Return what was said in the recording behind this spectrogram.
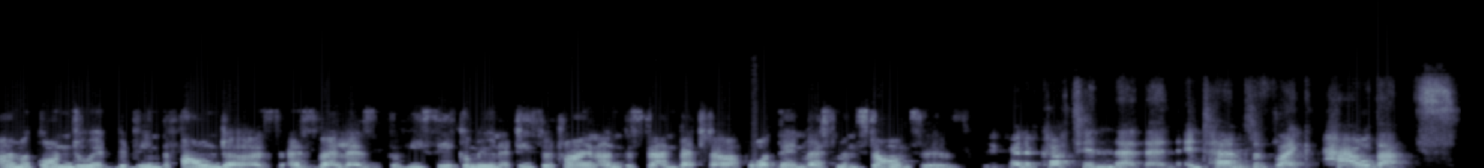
I'm a conduit between the founders as well as the VC community. So try and understand better what the investment stance is. You kind of cut in there then in terms of like how that's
